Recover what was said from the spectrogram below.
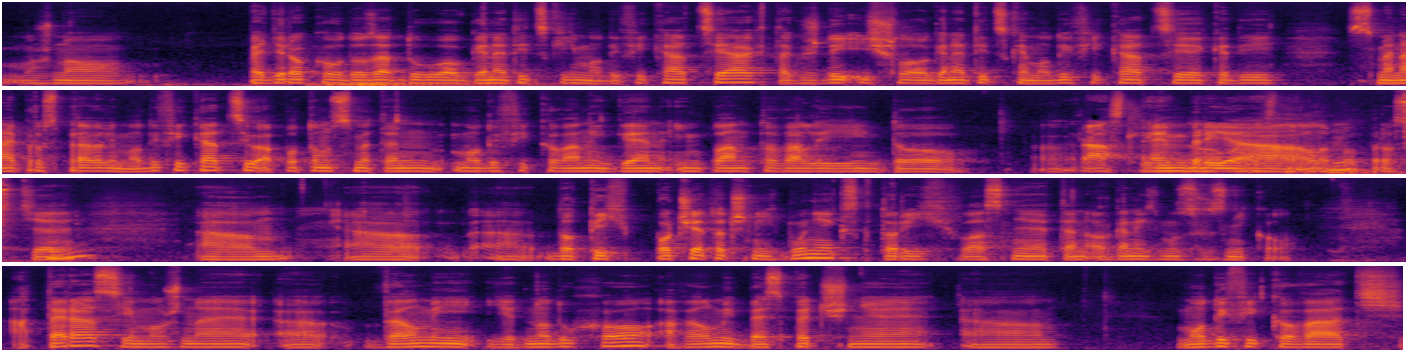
možno 5 rokov dozadu o genetických modifikáciách, tak vždy išlo o genetické modifikácie, kedy sme najprv spravili modifikáciu a potom sme ten modifikovaný gen implantovali do eh, Rastlín, embria no, alebo proste mm-hmm. um, uh, do tých počiatočných buniek, z ktorých vlastne ten organizmus vznikol. A teraz je možné uh, veľmi jednoducho a veľmi bezpečne uh, modifikovať e,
